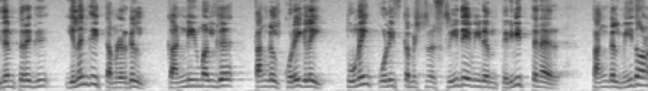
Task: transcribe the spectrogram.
இதன் பிறகு இலங்கை தமிழர்கள் கண்ணீர் மல்க தங்கள் குறைகளை துணை போலீஸ் கமிஷனர் ஸ்ரீதேவியிடம் தெரிவித்தனர். தங்கள் மீதான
